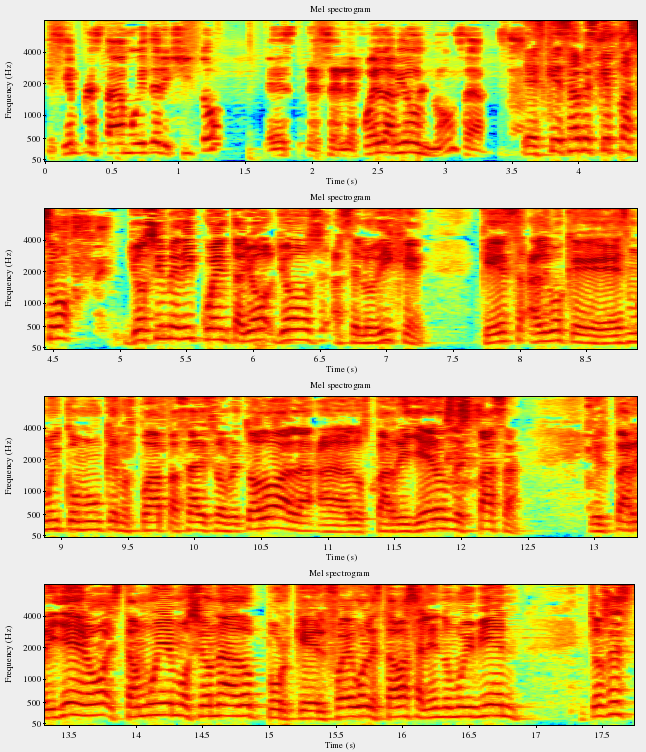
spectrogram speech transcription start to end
que siempre estaba muy derechito, este, se le fue el avión, ¿no? O sea. Es que, ¿sabes qué pasó? Yo sí me di cuenta, yo, yo se lo dije, que es algo que es muy común que nos pueda pasar, y sobre todo a, a los parrilleros les pasa. El parrillero está muy emocionado porque el fuego le estaba saliendo muy bien entonces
